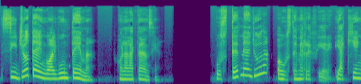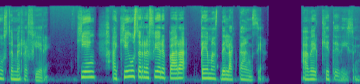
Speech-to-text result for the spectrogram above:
si yo tengo algún tema con la lactancia, ¿usted me ayuda o usted me refiere? ¿Y a quién usted me refiere? ¿Quién, ¿A quién usted refiere para temas de lactancia? A ver qué te dicen.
